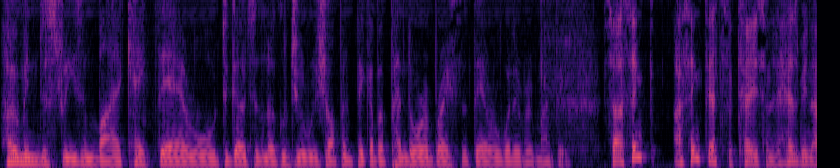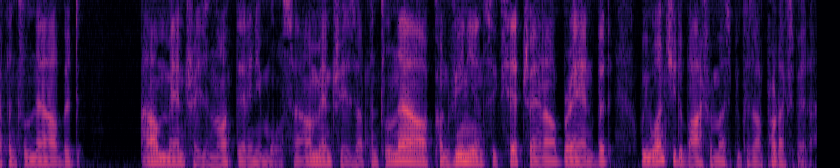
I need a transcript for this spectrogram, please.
home industries and buy a cake there or to go to the local jewelry shop and pick up a Pandora bracelet there or whatever it might be. So I think I think that's the case and it has been up until now, but our mantra is not that anymore. So our mantra is up until now, convenience, etc., and our brand, but we want you to buy from us because our product's better.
